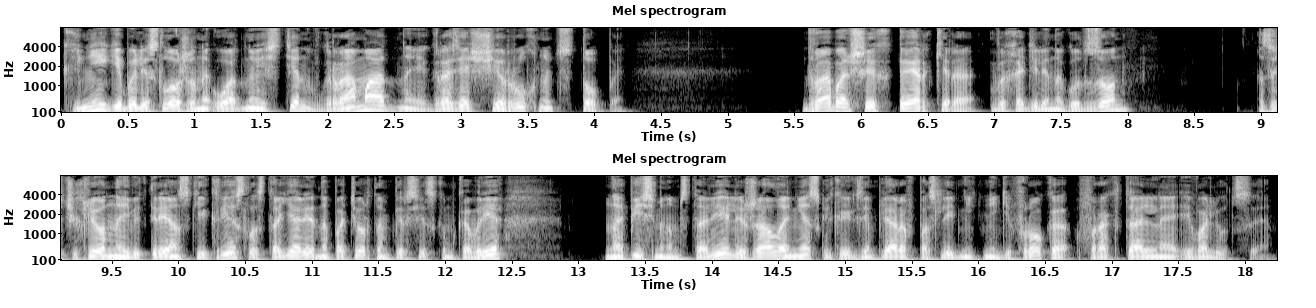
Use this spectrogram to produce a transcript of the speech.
Книги были сложены у одной из стен в громадные, грозящие рухнуть стопы. Два больших эркера выходили на гудзон. Зачехленные викторианские кресла стояли на потертом персидском ковре. На письменном столе лежало несколько экземпляров последней книги Фрока «Фрактальная эволюция».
